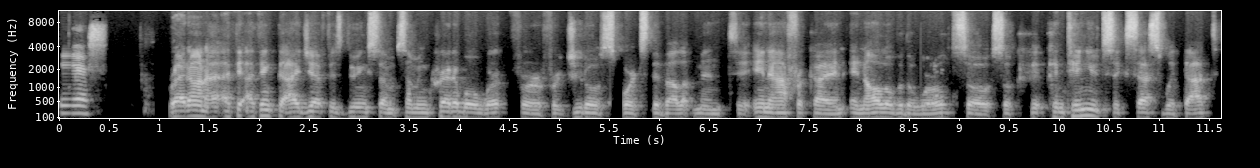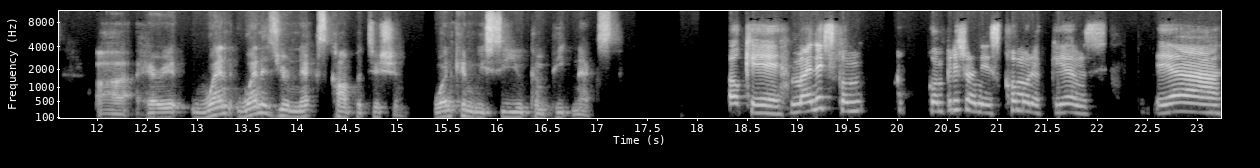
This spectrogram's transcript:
Yes. Right on. I, th- I think the IJF is doing some some incredible work for for judo sports development in Africa and, and all over the world. So so c- continued success with that, uh, Harriet. When when is your next competition? When can we see you compete next? Okay, my next com- competition is Commonwealth Games. Yeah,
